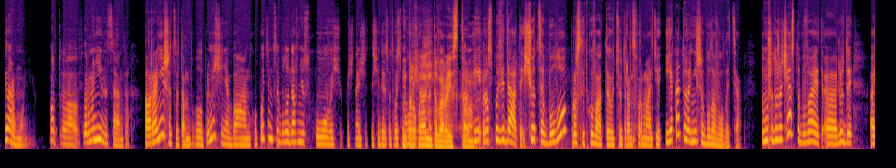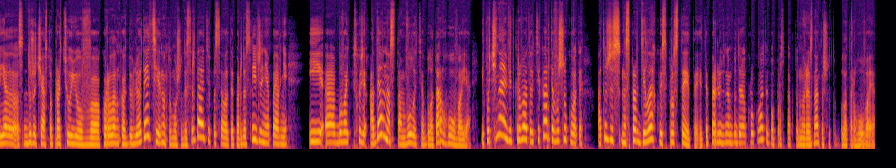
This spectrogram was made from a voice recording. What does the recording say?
філармонію. От а, філармонійний центр. А раніше це там було приміщення банку, потім це було давнє сховище, починаючи з 1908 року. Єпархіальне товариство. І розповідати, що це було, прослідкувати цю трансформацію, і яка то раніше була вулиця. Тому що дуже часто бувають е, люди. е, Я дуже часто працюю в Короленка в бібліотеці, ну тому що дисертацію писала, тепер дослідження певні. І е, бувають підходять, а де в нас там вулиця була торговая? І починаємо відкривати ці карти, вишукувати. А тут же насправді легко і спростити. І тепер людина буде крокувати по проспекту мира, знати, що це була торговая.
